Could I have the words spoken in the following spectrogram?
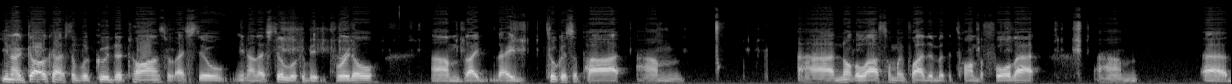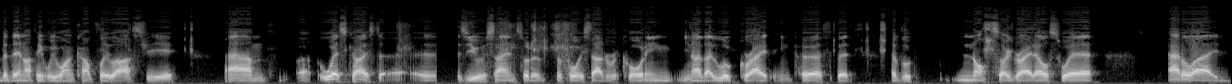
you know, Gold Coast have looked good at times, but they still, you know, they still look a bit brittle. Um, they they took us apart. Um, uh, not the last time we played them, but the time before that. Um, uh, but then I think we won comfortably last year. Um, uh, West Coast, uh, as you were saying, sort of before we started recording, you know, they look great in Perth, but have looked not so great elsewhere. Adelaide,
